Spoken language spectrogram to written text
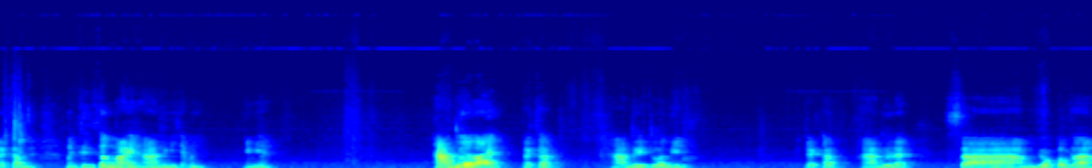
นะครับมันคือเครื่องหมายหารอย่างนี้ใช่ไหมอย่างเงี้ยหารด้วยอะไรนะครับ หารด้วยตัวนี้นะครับ หารด้วยอะไรสามยกกำลัง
